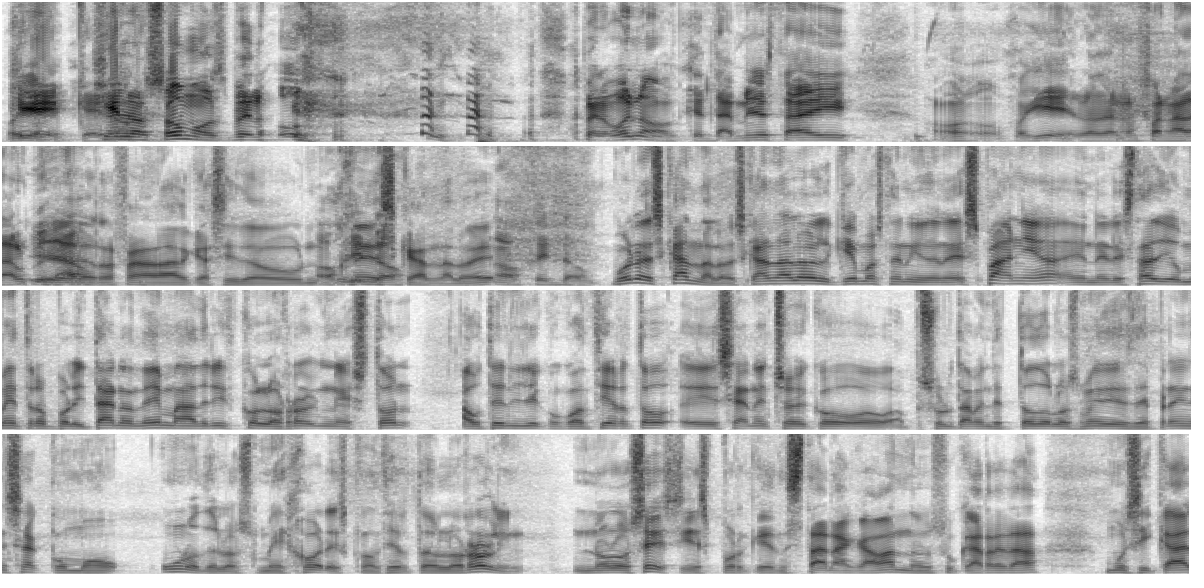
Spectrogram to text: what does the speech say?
oye, que, no- lo somos, pero. pero bueno, que también está ahí. Oye, lo de Rafa Nadal, y de cuidado. Rafa Nadal, que ha sido un, escándalo. ¿eh? Ojito. Bueno, escándalo, escándalo el que hemos tenido en España, en el Estadio Metropolitano de Madrid con los Rolling Stone, auténtico concierto. eh, se han hecho eco absolutamente todos los medios de prensa como uno de los mejores conciertos de los Rolling. No lo sé si es porque están acabando en su carrera musical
